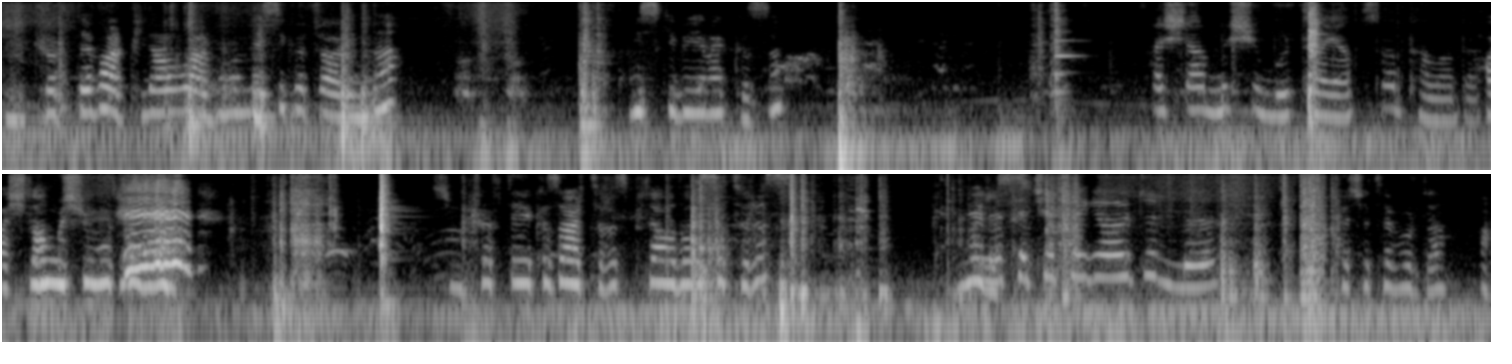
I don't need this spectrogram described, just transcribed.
Şimdi köfte var, pilav var. Bunun nesi kötü halinde? Mis gibi yemek kızım. Haşlanmış yumurta yapsan tavada. Haşlanmış yumurta. Şimdi köfteyi kızartırız, pilavı da ısıtırız. Yeriz. peçete gördün mü? Peçete burada. Ah,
